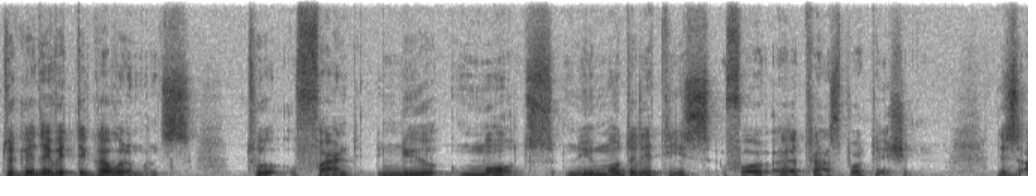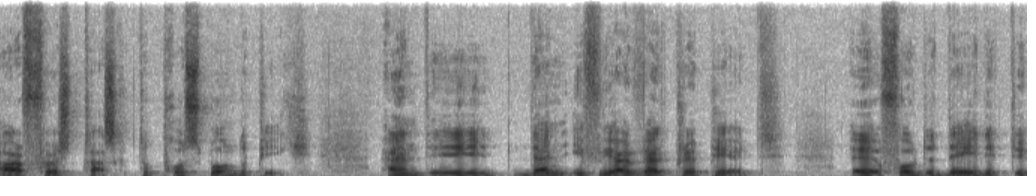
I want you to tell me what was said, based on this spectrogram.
together with the governments, to find new modes, new modalities for uh, transportation. This is our first task, to postpone the peak. And uh, then if we are well prepared uh, for the day that the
